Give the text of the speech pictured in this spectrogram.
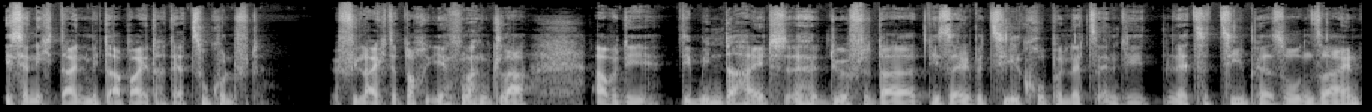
ist er nicht dein Mitarbeiter der Zukunft vielleicht doch irgendwann klar, aber die, die Minderheit äh, dürfte da dieselbe Zielgruppe letztendlich, die letzte Zielperson sein,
